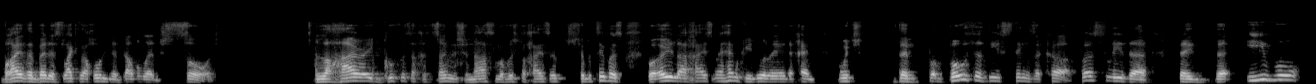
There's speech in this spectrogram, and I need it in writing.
by the bed, it's like they're holding a double-edged sword. Which that both of these things occur. Firstly, the, the, the evil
